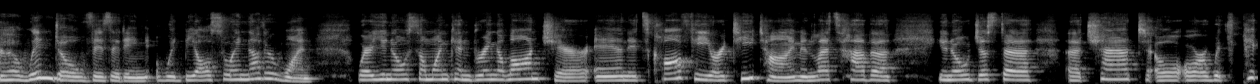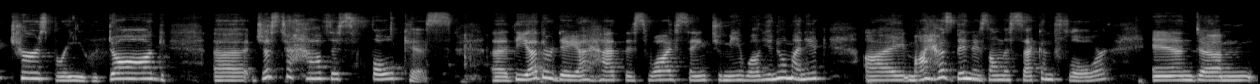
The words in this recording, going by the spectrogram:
Uh, window visiting would be also another one where you know someone can bring a lawn chair and it's coffee or tea time and let's have a you know just a, a chat or, or with pictures bring your dog uh, just to have this focus. Uh, the other day, I had this wife saying to me, "Well, you know, Monique, I my husband is on the second floor, and um,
